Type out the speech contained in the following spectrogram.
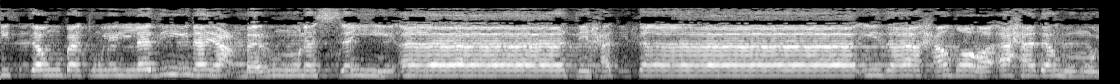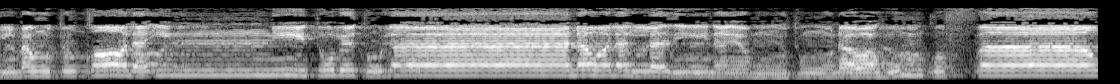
التوبة للذين يعملون السيئات حتى إذا حضر أحدهم الموت قال إني تبت لأن ولا الذين يموتون وهم كفار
